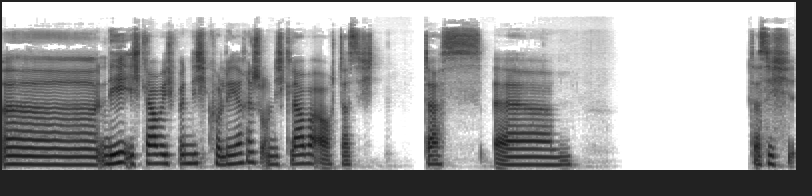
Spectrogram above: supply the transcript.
Äh, nee, ich glaube, ich bin nicht cholerisch und ich glaube auch, dass ich das ähm, dass ich,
